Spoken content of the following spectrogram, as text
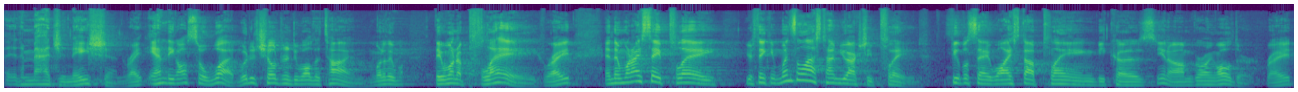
an imagination, right? And they also what? What do children do all the time? What do they? They want to play, right? And then when I say play, you're thinking, when's the last time you actually played? People say, well, I stopped playing because you know I'm growing older, right?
